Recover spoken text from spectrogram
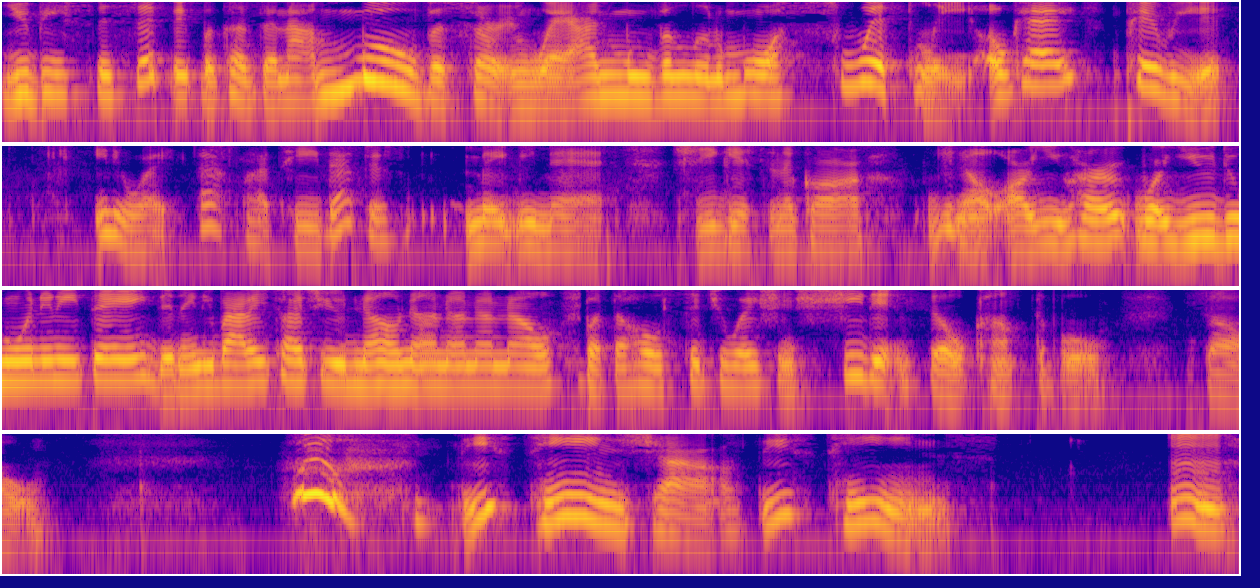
you be specific because then I move a certain way. I move a little more swiftly. Okay. Period. Anyway, that's my tea. That just made me mad. She gets in the car. You know, are you hurt? Were you doing anything? Did anybody touch you? No, no, no, no, no. But the whole situation, she didn't feel comfortable. So, whew, these teens, child, these teens. Mm.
